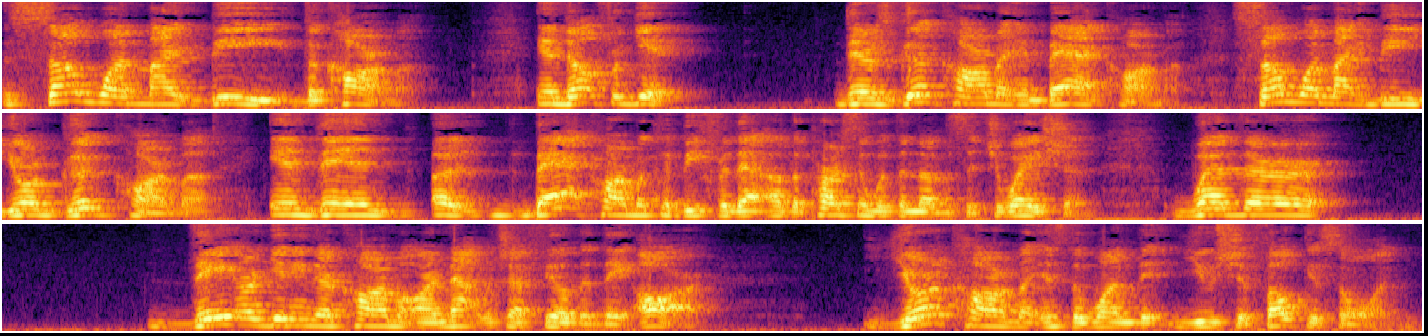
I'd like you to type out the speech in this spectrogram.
Someone might be the karma. And don't forget, there's good karma and bad karma. Someone might be your good karma, and then uh, bad karma could be for that other person with another situation. Whether they are getting their karma or not, which I feel that they are. Your karma is the one that you should focus on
